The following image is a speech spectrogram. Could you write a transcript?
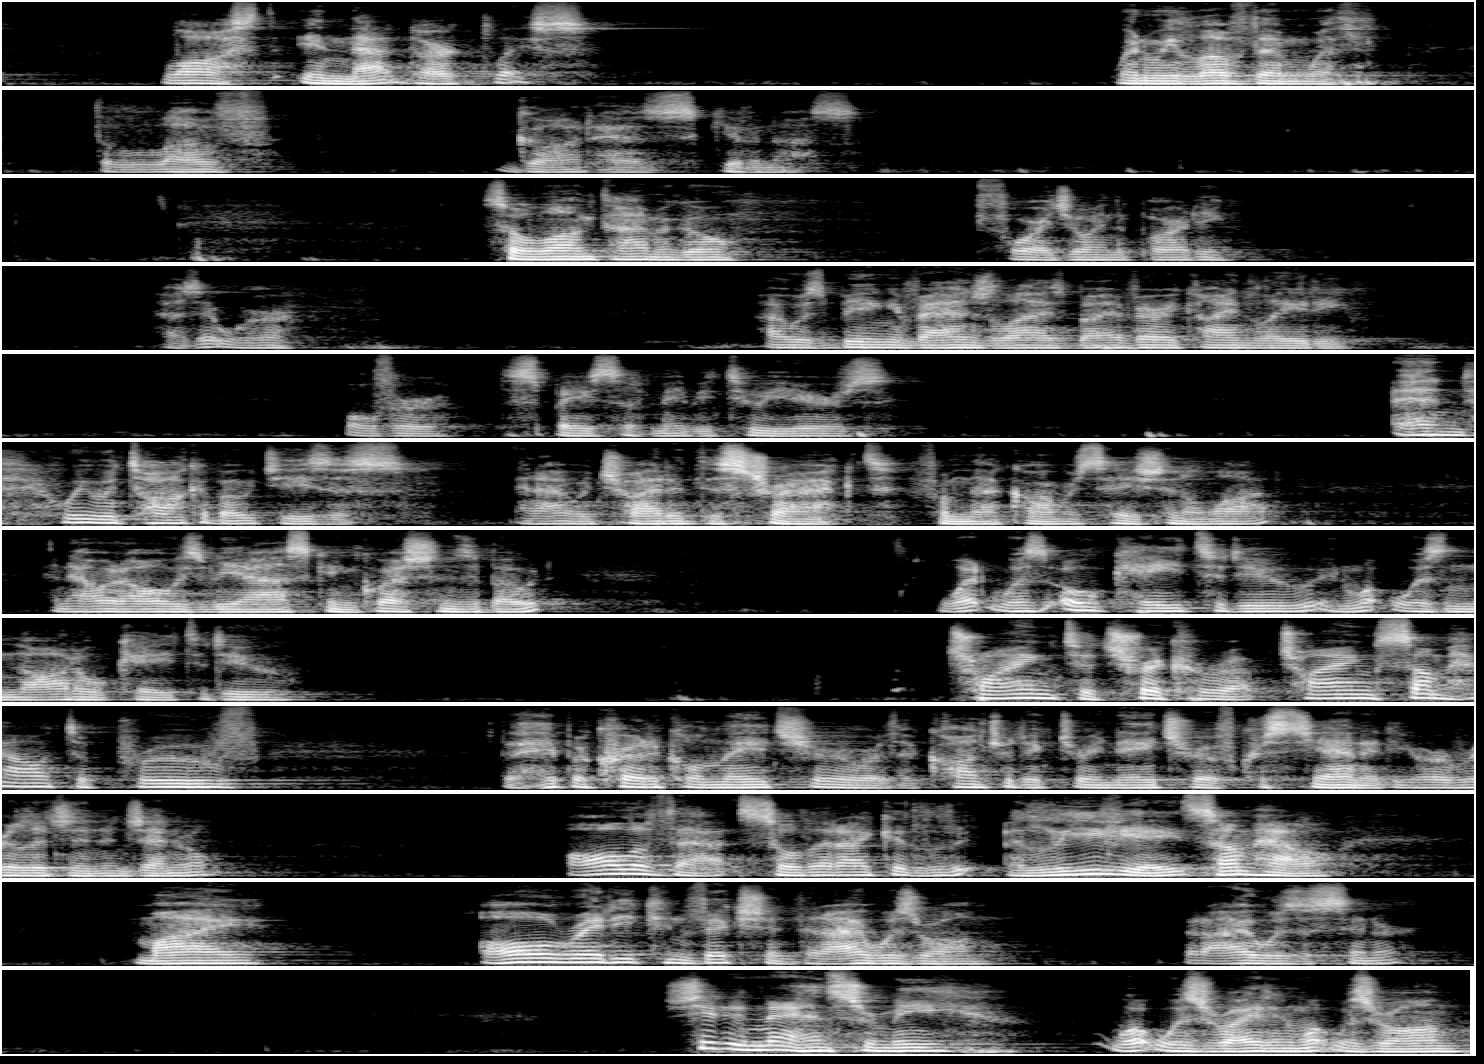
lost in that dark place. When we love them with the love God has given us. So, a long time ago, before I joined the party, as it were, I was being evangelized by a very kind lady over the space of maybe two years. And we would talk about Jesus and I would try to distract from that conversation a lot. And I would always be asking questions about what was okay to do and what was not okay to do. Trying to trick her up, trying somehow to prove the hypocritical nature or the contradictory nature of Christianity or religion in general. All of that so that I could alleviate somehow my already conviction that I was wrong that I was a sinner. She didn't answer me what was right and what was wrong.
